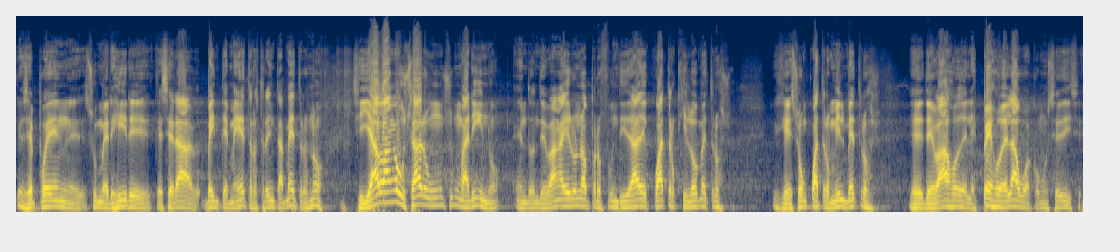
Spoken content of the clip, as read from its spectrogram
que se pueden eh, sumergir, eh, que será 20 metros, 30 metros. No. Si ya van a usar un submarino en donde van a ir a una profundidad de 4 kilómetros, que son 4 mil metros debajo del espejo del agua, como se dice.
